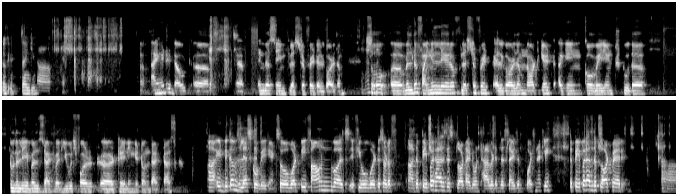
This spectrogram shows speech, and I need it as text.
Okay, thank you. Uh, yeah. uh, I had a doubt uh, uh in the same cluster fit algorithm. Mm-hmm. So, uh, will the final layer of cluster fit algorithm not get again covariant to the to the labels that were used for uh, training it on that task? Uh, it becomes less covariant. So what we found was if you were to sort of uh, the paper has this plot. I don't have it in the slides, unfortunately. The paper has the plot where uh,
